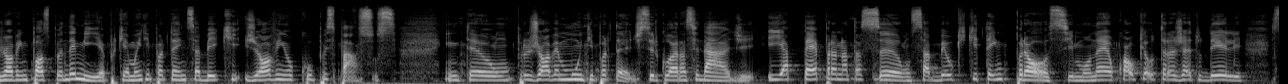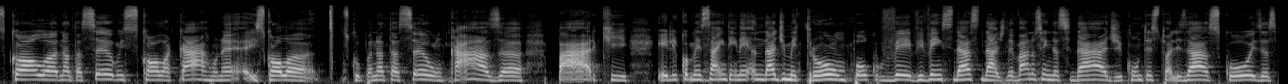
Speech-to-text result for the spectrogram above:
jovem pós-pandemia, porque é muito importante saber que jovem ocupa espaços. Então, para o jovem é muito importante circular na cidade, ir a pé para natação, saber o que, que tem próximo, né? Qual que é o trajeto dele, escola, natação, escola, carro, né? Escola desculpa, natação, casa, parque, ele começar a entender, andar de metrô um pouco, ver, vivenciar a cidade, levar no centro da cidade, contextualizar as coisas,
